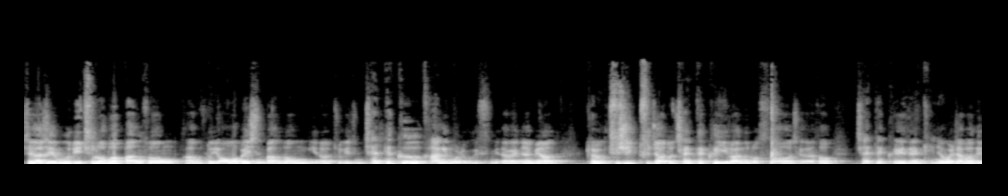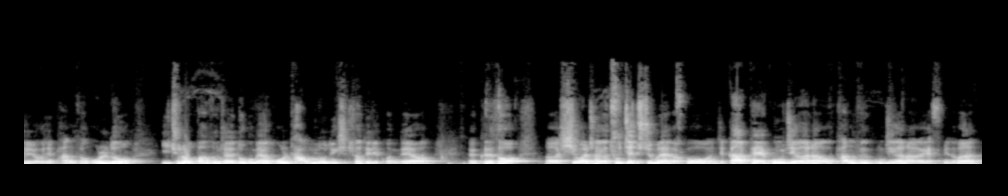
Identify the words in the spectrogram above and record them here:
제가 지금 우리 준업업 방송하고 또 영업외신 방송 이런 쪽에 지금 재테크 강의를 올리고 있습니다. 왜냐하면 결국 주식 투자도 재테크 일환으로서 제가 그래서 재테크에 대한 개념을 잡아드리려고 지금 방송 오늘도 이 준업업 방송 저희 녹음해갖고 오늘 다 uploading 시켜드릴 건데요. 그래서 어, 10월 저희가 두째 주쯤을 해갖고 이제 카페에 공지가 나오고 방송에 공지가 나가겠습니다만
